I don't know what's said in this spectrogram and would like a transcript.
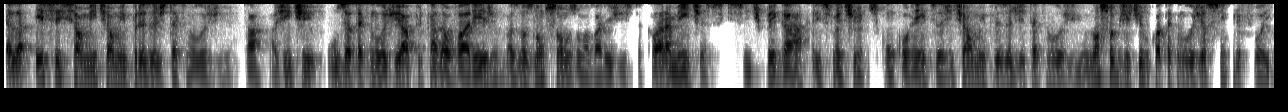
ela essencialmente é uma empresa de tecnologia, tá? A gente usa a tecnologia aplicada ao varejo, mas nós não somos uma varejista. Claramente, se a gente pegar, principalmente os concorrentes, a gente é uma empresa de tecnologia. O nosso objetivo com a tecnologia sempre foi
